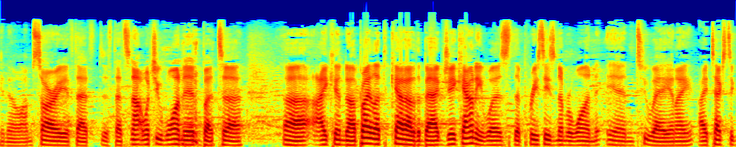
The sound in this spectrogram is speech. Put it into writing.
You know, I'm sorry if that if that's not what you wanted, but." Uh, uh, I can uh, probably let the cat out of the bag. Jay County was the preseason number one in 2A, and I, I texted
